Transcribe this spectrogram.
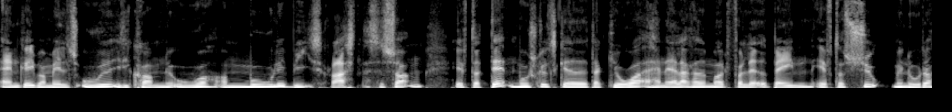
angriber meldes ude i de kommende uger og muligvis resten af sæsonen efter den muskelskade, der gjorde, at han allerede måtte forlade banen efter syv minutter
